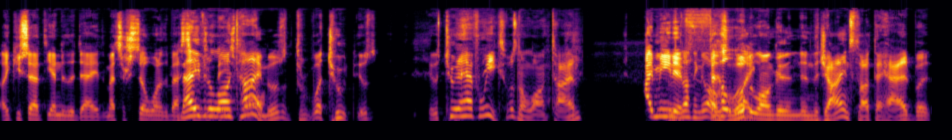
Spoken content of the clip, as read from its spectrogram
like you said, at the end of the day, the Mets are still one of the best. Not even a long baseball. time. It was what two? It was it was two and a half weeks. It wasn't a long time. I mean, it, it nothing else. It was a little like, bit longer than, than, the Giants thought they had, but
